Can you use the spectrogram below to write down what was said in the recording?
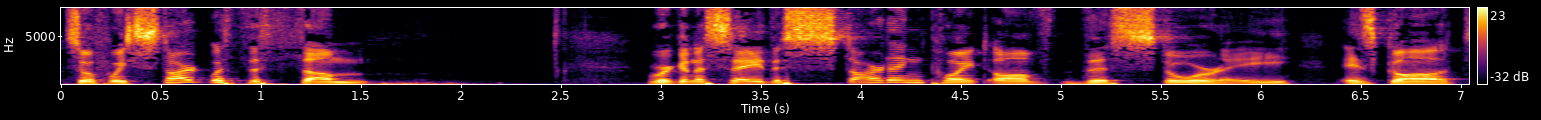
So if we start with the thumb, we're going to say the starting point of this story is God.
